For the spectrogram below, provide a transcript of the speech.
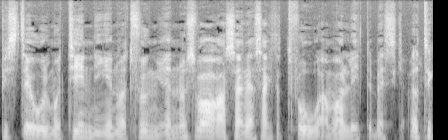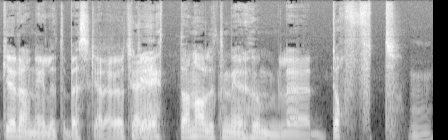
pistol mot tinningen och var tvungen att svara så hade jag sagt att tvåan var lite beskare. Jag tycker den är lite beskare och jag tycker är- ettan har lite mer humledoft. Mm.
